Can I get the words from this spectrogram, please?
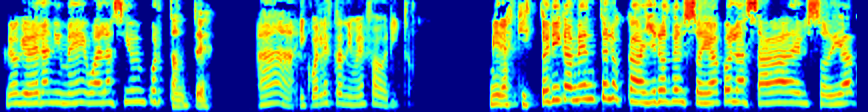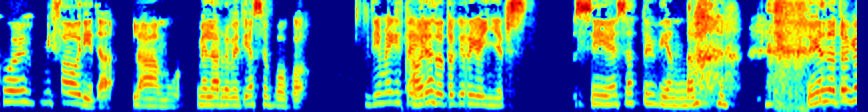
creo que ver anime igual ha sido importante. Ah, ¿y cuál es tu anime favorito? Mira, es que históricamente Los Caballeros del Zodíaco, la saga del Zodíaco es mi favorita. La amo. Me la repetí hace poco. Dime que estás Ahora- viendo Tokyo Revengers. Sí, esa estoy viendo. estoy viendo Tokyo,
